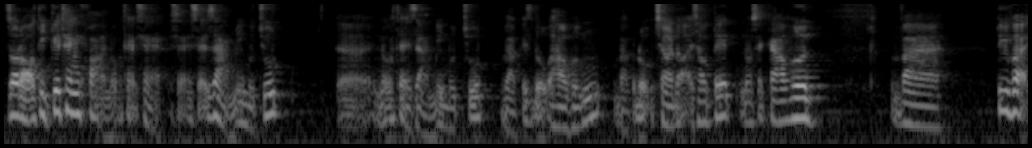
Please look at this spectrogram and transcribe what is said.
Do đó thì cái thanh khoản nó có thể sẽ sẽ sẽ giảm đi một chút. À, nó có thể giảm đi một chút và cái độ hào hứng và cái độ chờ đợi sau Tết nó sẽ cao hơn. Và tuy vậy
